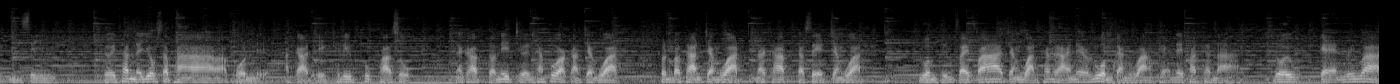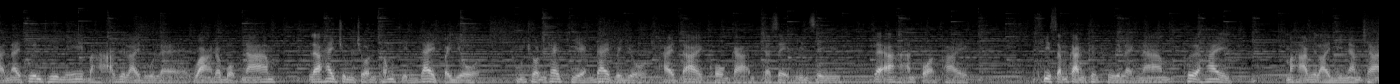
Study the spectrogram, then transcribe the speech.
ตรอินทรีย์ โดยท่านนายกสภาพลอากาศเอกชลิตทุกผาสุขนะครับตอนนี้เชิญท่านผู้ว่าการจังหวัดชนประธานจังหวัดนะครับเกษตรจังหวัด รวมถึงไฟฟ้าจังหวัดทั้งหลายร่วมกันวางแผนในพัฒนา โดยแกนไว้ว่าในพื้นที่นี้มหาวิทยาลัยดูแล วางระบบน้ำและให้ชุมชนท้องถิ่นได้ประโยชน์ ชุมชนใกล้เคียงได้ประโยชน์ ภายใต้โครงการเกษตรอินทรีย์ และอาหารปลอดภัย ที่สำคัญก็คือแหล่งน้ำเพื่อให้มหาวิทยาลัยมีน้ำใช้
